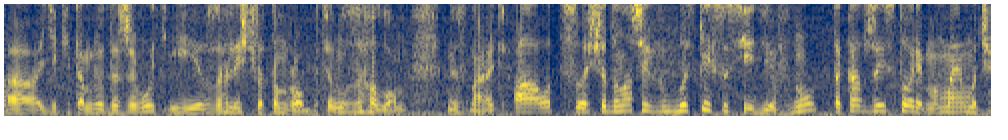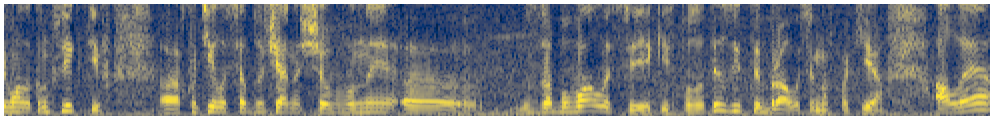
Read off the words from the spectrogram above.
е, які там люди живуть і взагалі що там робиться. Ну загалом не знають. А от щодо наших близьких сусідів, ну така вже історія. Ми маємо чимало конфліктів. Е, Хотілося б, звичайно, щоб вони е, забувалися, якийсь позитив звідти бралося навпаки. Але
